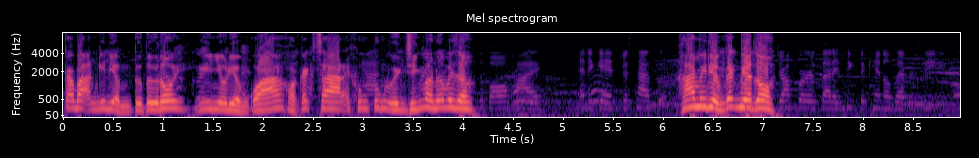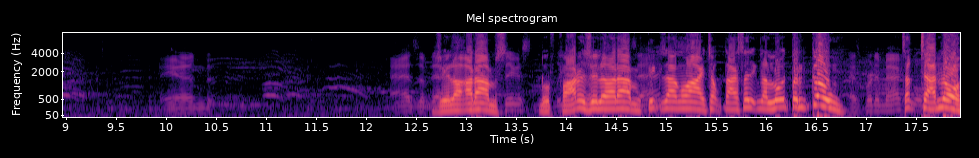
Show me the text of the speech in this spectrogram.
các bạn ghi điểm từ từ thôi. Ghi nhiều điểm quá, khoảng cách xa lại không tung đội hình chính vào nữa bây giờ. 20 điểm cách biệt rồi. Jalen Adams đột phá được Jalen Adams, kích ra ngoài, trọng tài xác định là lỗi tấn công. Chắc chắn rồi.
